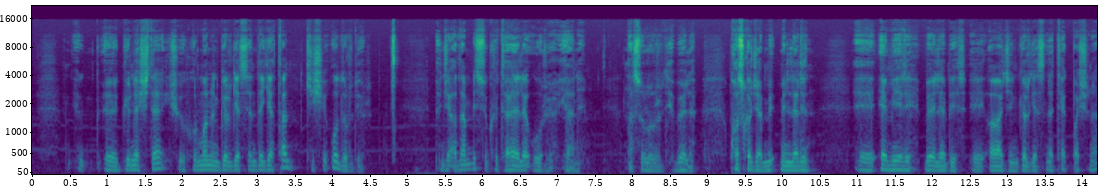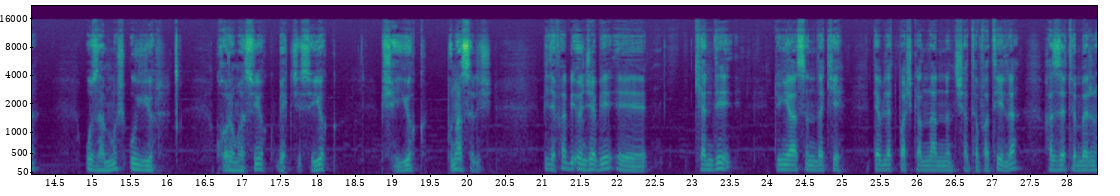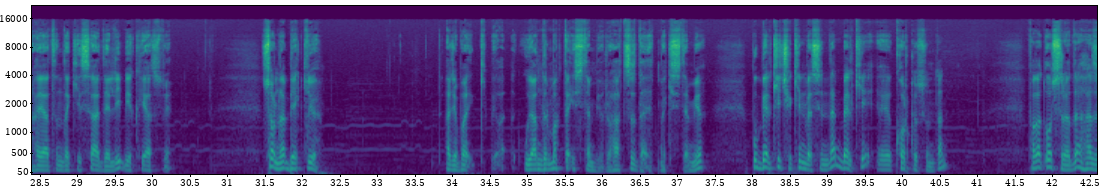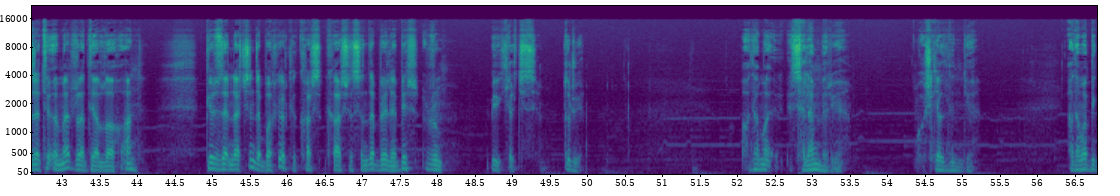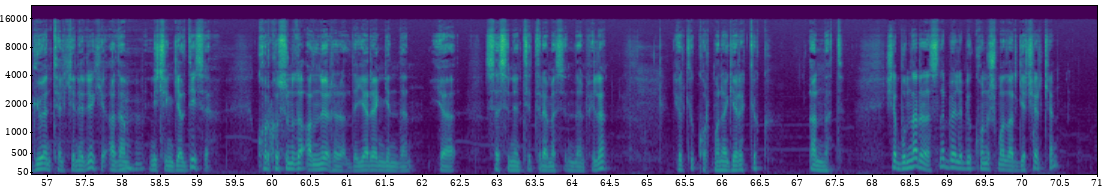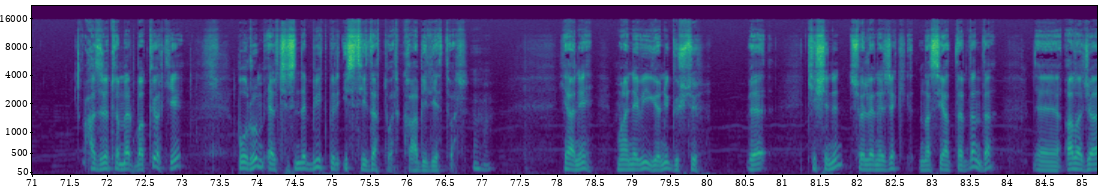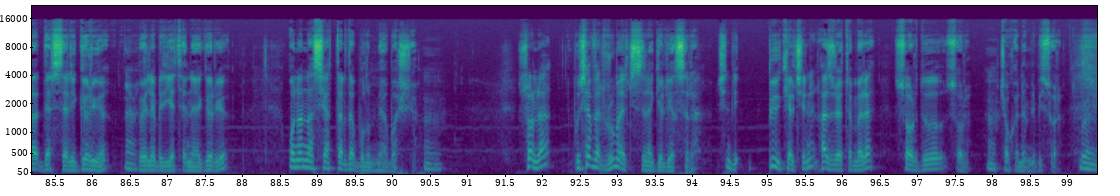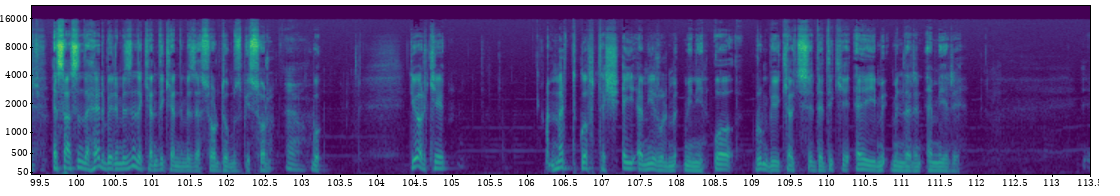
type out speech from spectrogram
e, güneşte şu hurmanın gölgesinde yatan kişi odur diyor. Önce adam bir sükutehele uğruyor yani. Nasıl olur diye böyle koskoca müminlerin e, emiri böyle bir e, ağacın gölgesinde tek başına uzanmış uyuyor. Koruması yok, bekçisi yok, bir şey yok. Bu nasıl iş? Bir defa bir önce bir e, kendi dünyasındaki devlet başkanlarının şatafatıyla Hazreti Ömer'in hayatındaki sadeliği bir kıyaslıyor. Sonra bekliyor. Acaba uyandırmak da istemiyor, rahatsız da etmek istemiyor. Bu belki çekinmesinden, belki e, korkusundan. Fakat o sırada Hazreti Ömer radıyallahu an gözlerini açınca bakıyor ki karşısında böyle bir Rum büyükelçisi duruyor. Adama selam veriyor. Hoş geldin diyor. Adama bir güven telkin ediyor ki adam niçin geldiyse korkusunu da anlıyor herhalde ya renginden ya sesinin titremesinden filan. Diyor ki korkmana gerek yok. Anlat. İşte bunlar arasında böyle bir konuşmalar geçerken Hazreti Ömer bakıyor ki bu Rum elçisinde büyük bir istidat var, kabiliyet var. Yani manevi yönü güçlü ve kişinin söylenecek nasihatlerden de e, alacağı dersleri görüyor. Evet. Böyle bir yeteneği görüyor. Ona nasihatlarda bulunmaya başlıyor. Sonra bu sefer Rum elçisine geliyor sıra. Şimdi Büyükelçinin Hazreti Ömer'e sorduğu soru. Çok önemli bir soru. Buyurun hocam. Esasında her birimizin de kendi kendimize sorduğumuz bir soru. Eyvallah. Bu. Diyor ki Mert Göfteş ey emirul müminin. O Rum Büyükelçisi dedi ki ey müminlerin emiri.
